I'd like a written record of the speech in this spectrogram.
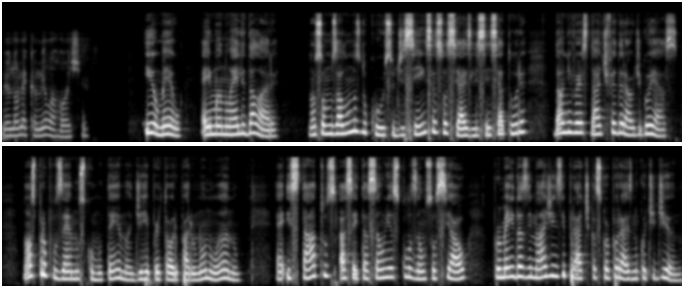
Meu nome é Camila Rocha. E o meu é Emanuele Dallara. Nós somos alunos do curso de Ciências Sociais Licenciatura da Universidade Federal de Goiás. Nós propusemos como tema de repertório para o nono ano é, status, aceitação e exclusão social por meio das imagens e práticas corporais no cotidiano.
